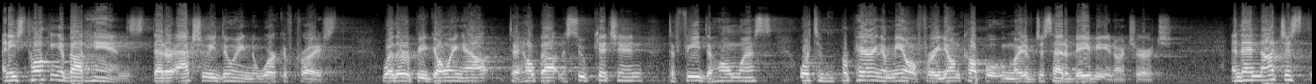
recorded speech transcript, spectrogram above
And he's talking about hands that are actually doing the work of Christ, whether it be going out to help out in a soup kitchen, to feed the homeless, or to preparing a meal for a young couple who might have just had a baby in our church. And then not just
